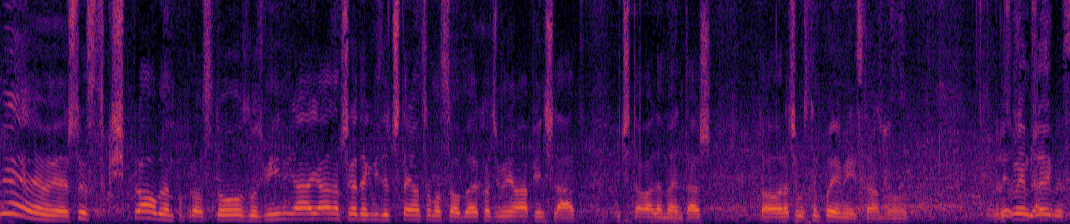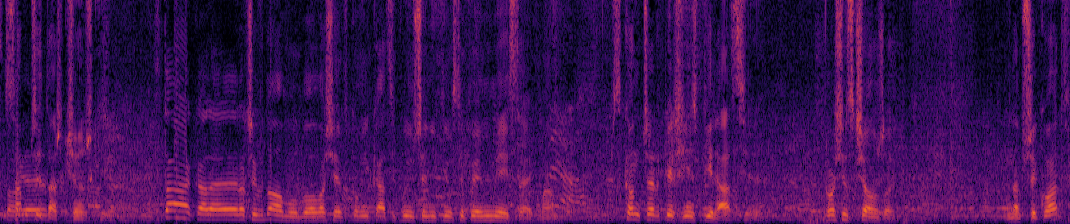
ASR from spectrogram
Nie wiesz, to jest jakiś problem po prostu z ludźmi. Ja, ja na przykład jak widzę czytającą osobę, choćby miała 5 lat i czytała elementarz, to raczej ustępuje miejsca, bo Rozumiem, że stoję- sam czytasz książki. tak, ale raczej w domu, bo właśnie w komunikacji publicznej nikt nie ustępuje mi miejsca, jak mam. Skąd czerpiesz inspirację? Właśnie z książek, Na przykład?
